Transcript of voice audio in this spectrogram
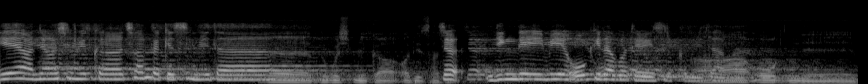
예, 안녕하십니까. 처음 뵙겠습니다. 네 누구십니까? 어디 저 사세요? 닉네임이 옥이라고 되어 있을 겁니다. 아 아마. 오기님.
